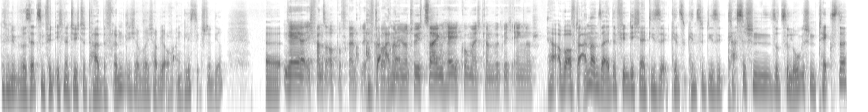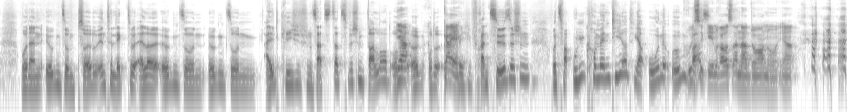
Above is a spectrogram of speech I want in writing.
das mit dem Übersetzen finde ich natürlich total befremdlich, aber ich habe ja auch Anglistik studiert. Ja, ja, ich fand es auch befremdlich. Auf der aber konnte anderen- ich natürlich zeigen, hey, guck mal, ich kann wirklich Englisch. Ja, aber auf der anderen Seite finde ich ja diese, kennst du, kennst du diese klassischen soziologischen Texte, wo dann irgend so ein Pseudo-Intellektueller irgend so ein, irgend so einen altgriechischen Satz dazwischen ballert oder, Ja, irgend, oder irgendwelche französischen und zwar unkommentiert, ja, ohne irgendwas. Grüße gehen raus an Adorno, ja.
